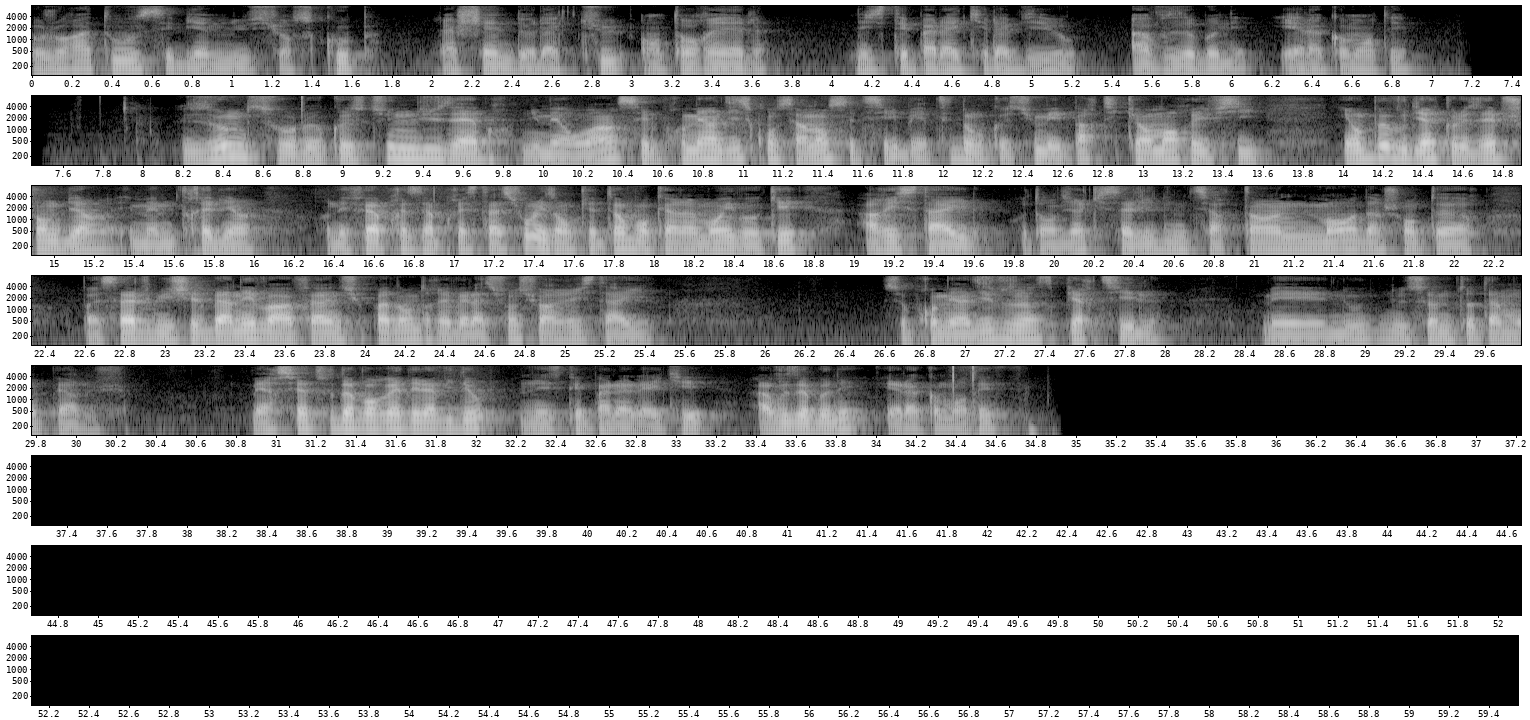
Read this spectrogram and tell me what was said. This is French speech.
Bonjour à tous et bienvenue sur Scoop, la chaîne de l'actu en temps réel. N'hésitez pas à liker la vidéo, à vous abonner et à la commenter. Zoom sur le costume du zèbre. Numéro 1, c'est le premier indice concernant cette célébrité dont le costume est particulièrement réussi. Et on peut vous dire que le zèbre chante bien, et même très bien. En effet, après sa prestation, les enquêteurs vont carrément évoquer Harry Style. Autant dire qu'il s'agit d'une certainement d'un chanteur. Au passage, Michel Bernet va faire une surprenante révélation sur Harry Style. Ce premier indice vous inspire-t-il? Mais nous, nous sommes totalement perdus. Merci à tous d'avoir regardé la vidéo. N'hésitez pas à la liker, à vous abonner et à la commenter.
